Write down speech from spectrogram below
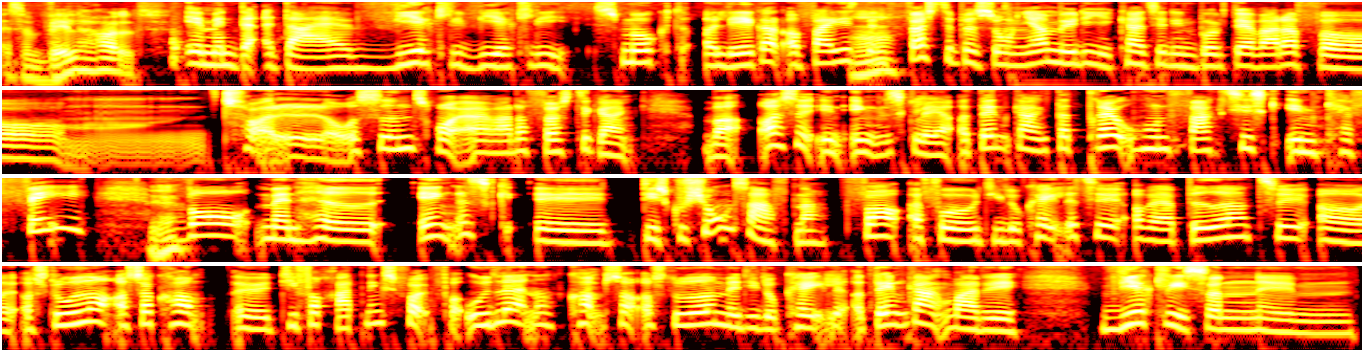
Altså velholdt. Jamen, der, der er virkelig, virkelig smukt og lækkert. Og faktisk mm. den første person, jeg mødte i Katerinburg, der var der for mm, 12 år siden, tror jeg, var der første gang, var også en engelsklærer. Og dengang, der drev hun faktisk en café, ja. hvor man havde engelsk øh, diskussionsaftener for at få de lokale til at være bedre til at, at sludre. Og så kom øh, de forretningsfolk fra udlandet, kom så og sludrede med de lokale. Og dengang var det virkelig sådan... Øh,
